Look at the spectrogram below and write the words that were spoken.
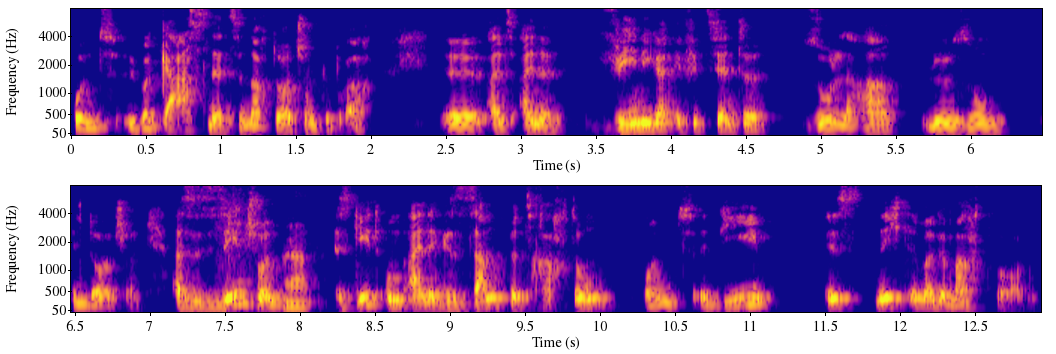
und über Gasnetze nach Deutschland gebracht, äh, als eine weniger effiziente Solarlösung in Deutschland. Also Sie sehen schon, ja. es geht um eine Gesamtbetrachtung und die ist nicht immer gemacht worden.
